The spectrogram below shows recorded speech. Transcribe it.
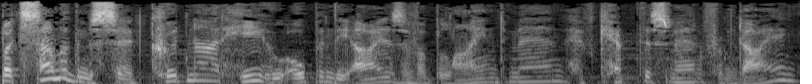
But some of them said, Could not he who opened the eyes of a blind man have kept this man from dying?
